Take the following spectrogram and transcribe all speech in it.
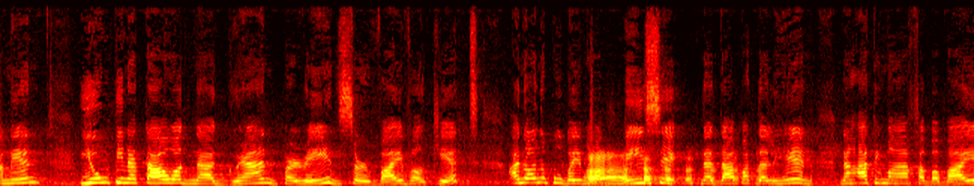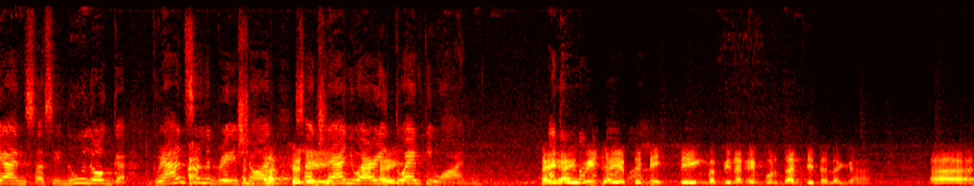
amin yung tinatawag na Grand Parade Survival Kit? Ano-ano po ba yung mga Ah. basic na dapat dalhin ng ating mga kababayan sa Sinulog Grand Celebration sa Actually, January I- 21? I, I wish I have the listing, but pinaka-importante talaga, uh,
